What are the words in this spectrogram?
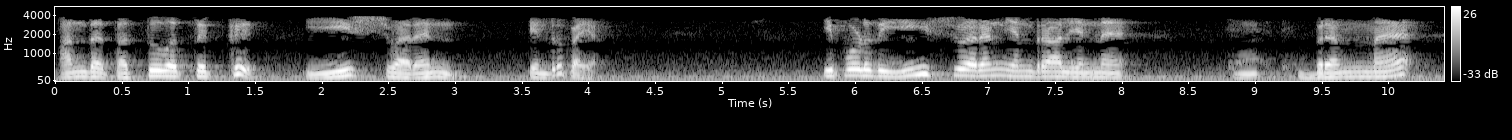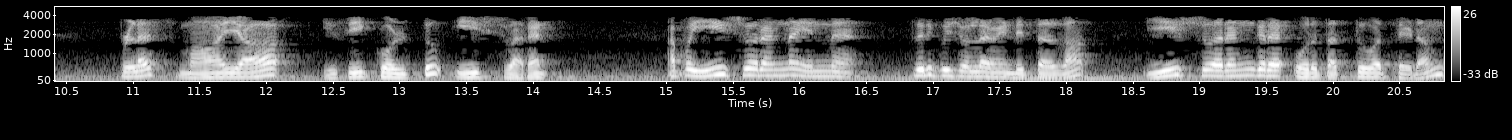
அந்த தத்துவத்துக்கு ஈஸ்வரன் என்று பெயர். இப்பொழுது ஈஸ்வரன் என்றால் என்ன? Brahma plus Maya is equal to Eswaran. அப்ப ஈஸ்வரன் என்ன? திருப்பி சொல்ல வேண்டியதுதான். ஈஸ்வரன்கிற ஒரு தத்துவத்திடம்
